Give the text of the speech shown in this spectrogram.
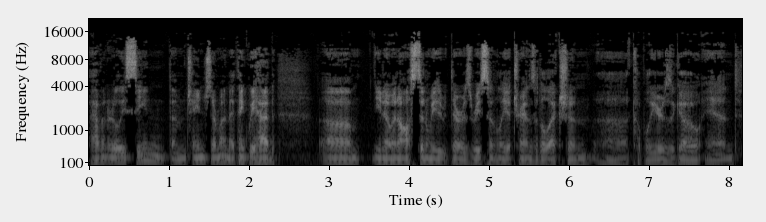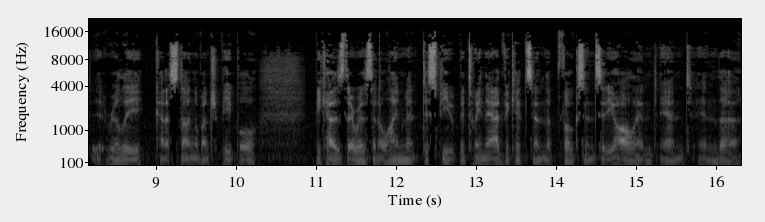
I haven't really seen them change their mind. I think we had Um, you know, in Austin, we there was recently a transit election uh, a couple years ago, and it really kind of stung a bunch of people because there was an alignment dispute between the advocates and the folks in City Hall and and in the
